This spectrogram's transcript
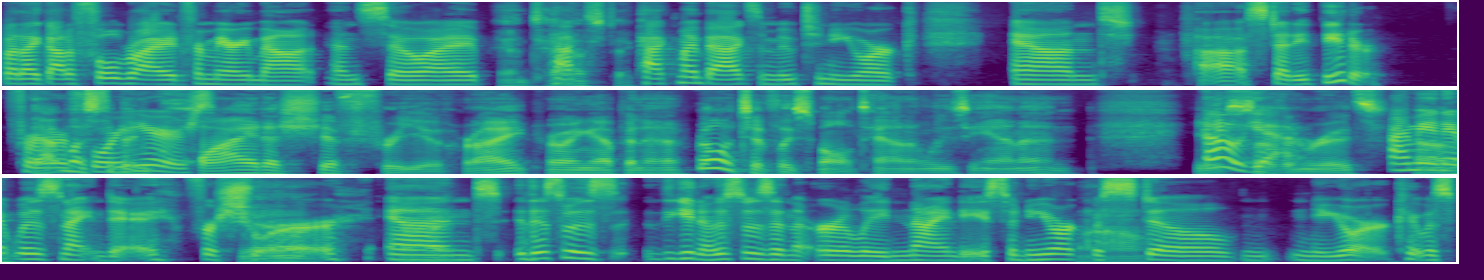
but I got a full ride from Marymount, and so I Fantastic. Packed, packed my bags and moved to New York and uh, studied theater for that must four have been years. Quite a shift for you, right? Growing up in a relatively small town in Louisiana and your oh, southern yeah. roots. I mean, um, it was night and day for sure. Yeah. And right. this was, you know, this was in the early '90s, so New York wow. was still New York. It was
